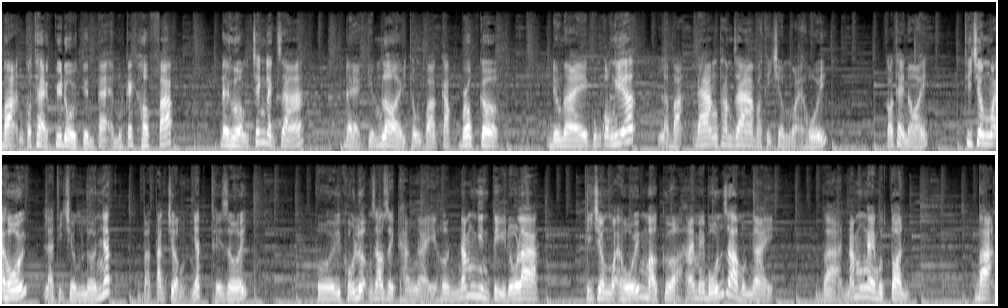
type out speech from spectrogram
bạn có thể quy đổi tiền tệ một cách hợp pháp để hưởng tranh lệch giá để kiếm lời thông qua các broker. Điều này cũng có nghĩa là bạn đang tham gia vào thị trường ngoại hối. Có thể nói, thị trường ngoại hối là thị trường lớn nhất và tăng trưởng nhất thế giới. Với khối lượng giao dịch hàng ngày hơn 5.000 tỷ đô la, thị trường ngoại hối mở cửa 24 giờ một ngày và 5 ngày một tuần bạn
